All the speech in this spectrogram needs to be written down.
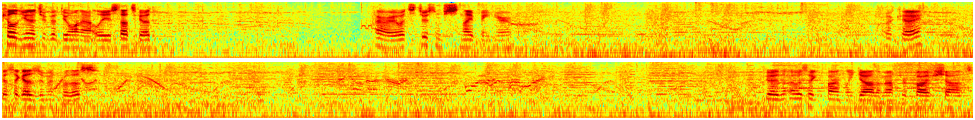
killed Unit 251 at least, that's good. Alright, let's do some sniping here. Okay, guess I gotta zoom in for this. Good, I was like finally got him after five shots.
